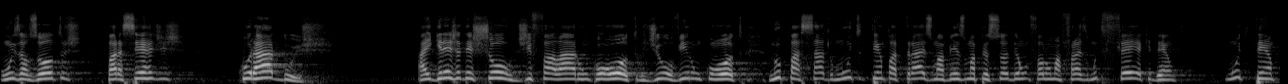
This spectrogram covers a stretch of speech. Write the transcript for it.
uns aos outros para serdes curados. A igreja deixou de falar um com o outro, de ouvir um com o outro. No passado, muito tempo atrás, uma vez uma pessoa falou uma frase muito feia aqui dentro. Muito tempo.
